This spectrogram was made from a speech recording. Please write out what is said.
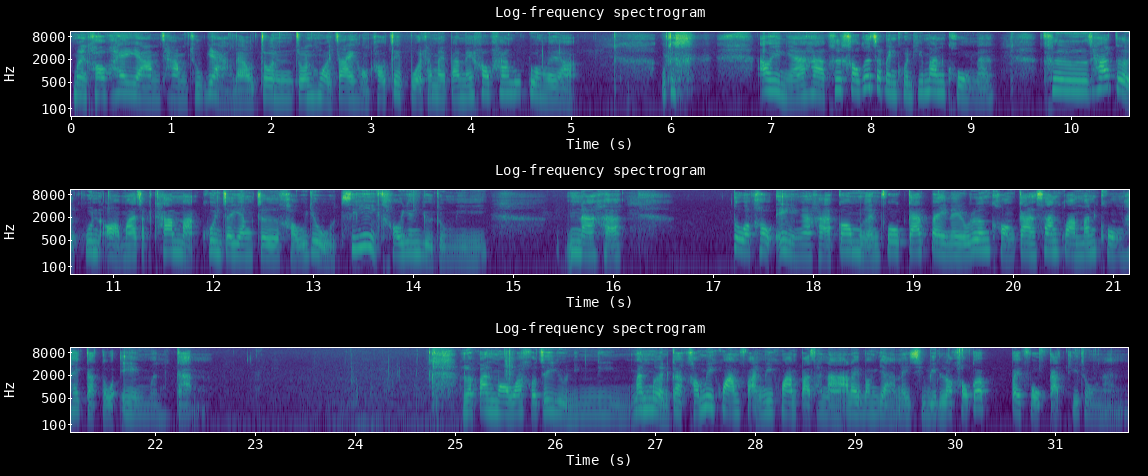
เหมือนเขาพยายามทำทุกอย่างแล้ว จนจนหัวใจของเขาเจ็บปวดทำไมปานไม่เข้าข้างลูกดวงเลยอะเอาอย่างเงี้ยค่ะ คือเขาก็จะเป็นคนที่มั่นคงนะ คือถ้าเกิดคุณออกมาจากถ้ำอะ คุณจะยังเจอเขาอยู่ที่เขายังอยู่ตรงนี้นะคะ ตัวเขาเองอะค่ะก็เหมือนโฟกัสไปในเรื่องของการสร้างความมั่นคงให้กับตัวเองเหมือนกันแล้วปันมองว่าเขาจะอยู่นิ่งๆ มันเหมือนกับเขามีความฝันมีความปรารถนาอะไรบางอย่างในชีวิต แล้วเขาก็ไปโฟกัสที่ตรงนั้น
